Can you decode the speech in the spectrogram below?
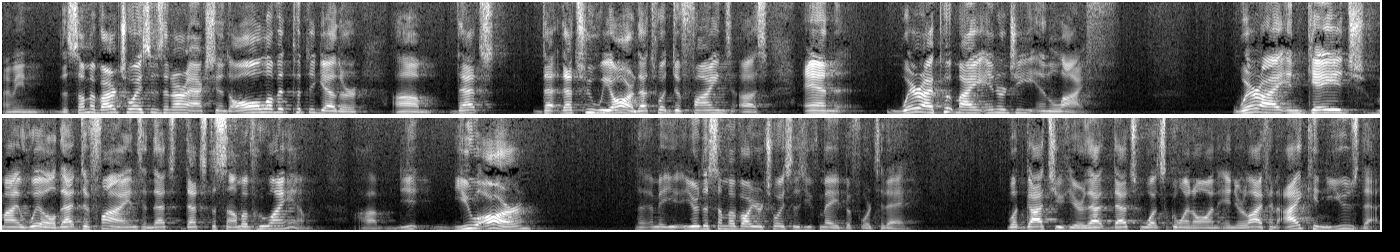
I mean, the sum of our choices and our actions, all of it put together, Um, that's, that, that's who we are. That's what defines us. And where I put my energy in life, where I engage my will, that defines, and that's, that's the sum of who I am. Um, you, you are, I mean, you're the sum of all your choices you've made before today. What got you here, that, that's what's going on in your life. And I can use that.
